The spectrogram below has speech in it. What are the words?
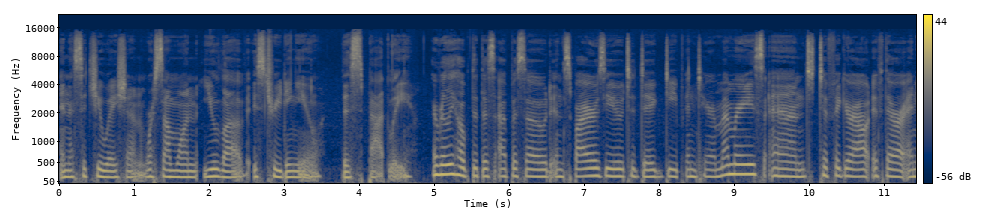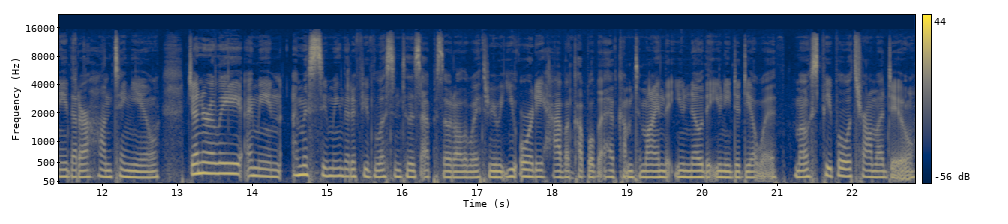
in a situation where someone you love is treating you this badly. I really hope that this episode inspires you to dig deep into your memories and to figure out if there are any that are haunting you. Generally, I mean, I'm assuming that if you've listened to this episode all the way through, you already have a couple that have come to mind that you know that you need to deal with. Most people with trauma do.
